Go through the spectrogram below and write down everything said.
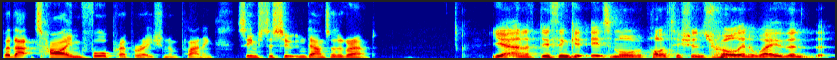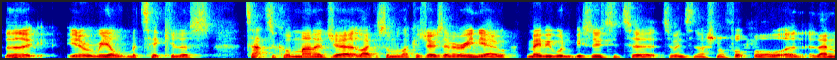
but that time for preparation and planning seems to suit him down to the ground. Yeah, and I do think it, it's more of a politician's role in a way than than a, you know real meticulous tactical manager like someone like a Jose Mourinho maybe wouldn't be suited to to international football and then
